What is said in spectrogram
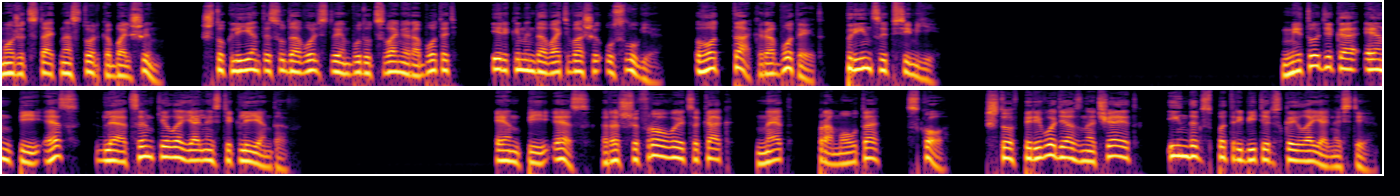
может стать настолько большим, что клиенты с удовольствием будут с вами работать и рекомендовать ваши услуги. Вот так работает принцип семьи. Методика NPS для оценки лояльности клиентов. NPS расшифровывается как Net Promoter Score, что в переводе означает индекс потребительской лояльности.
